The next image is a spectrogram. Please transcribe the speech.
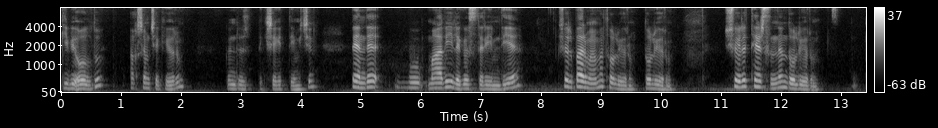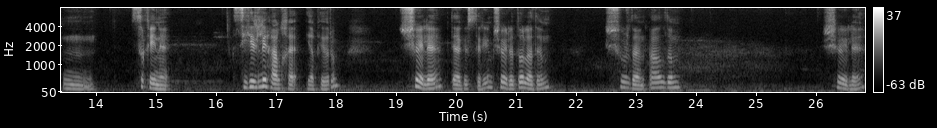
gibi oldu. Akşam çekiyorum. Gündüz dikişe gittiğim için. Ben de bu maviyle göstereyim diye şöyle parmağıma doluyorum. Doluyorum. Şöyle tersinden doluyorum. Hmm, Sık iğne sihirli halka yapıyorum. Şöyle bir daha göstereyim. Şöyle doladım. Şuradan aldım. Şöyle.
